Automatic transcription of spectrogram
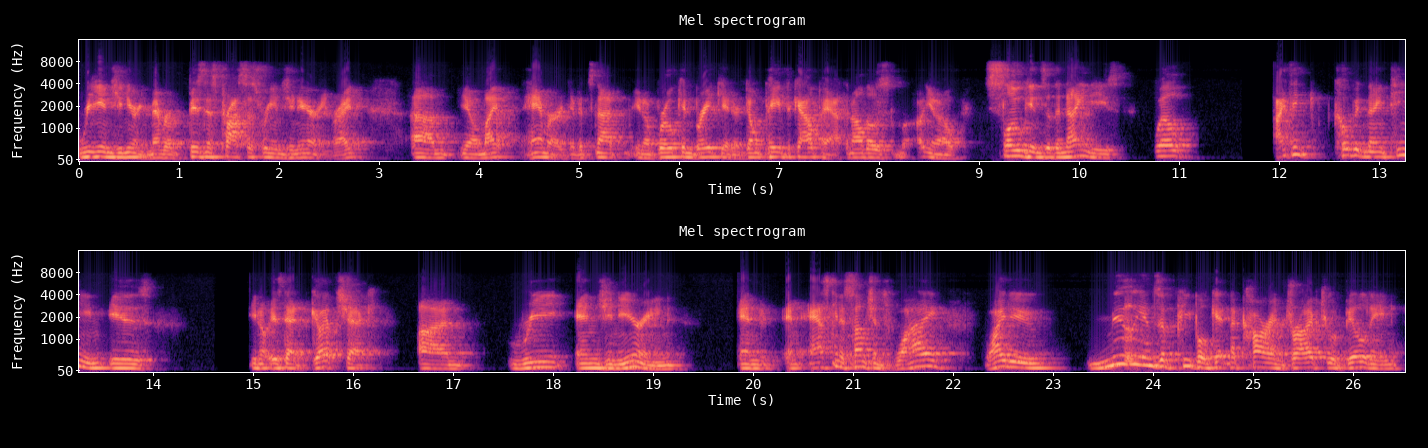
re-engineering. Remember, business process re-engineering, right? Um, you know, my hammer, if it's not, you know, broken, break it, or don't pave the cow path, and all those, you know, slogans of the 90s. Well, I think COVID 19 is, you know, is that gut check on re engineering and, and asking assumptions. Why, why do millions of people get in a car and drive to a building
